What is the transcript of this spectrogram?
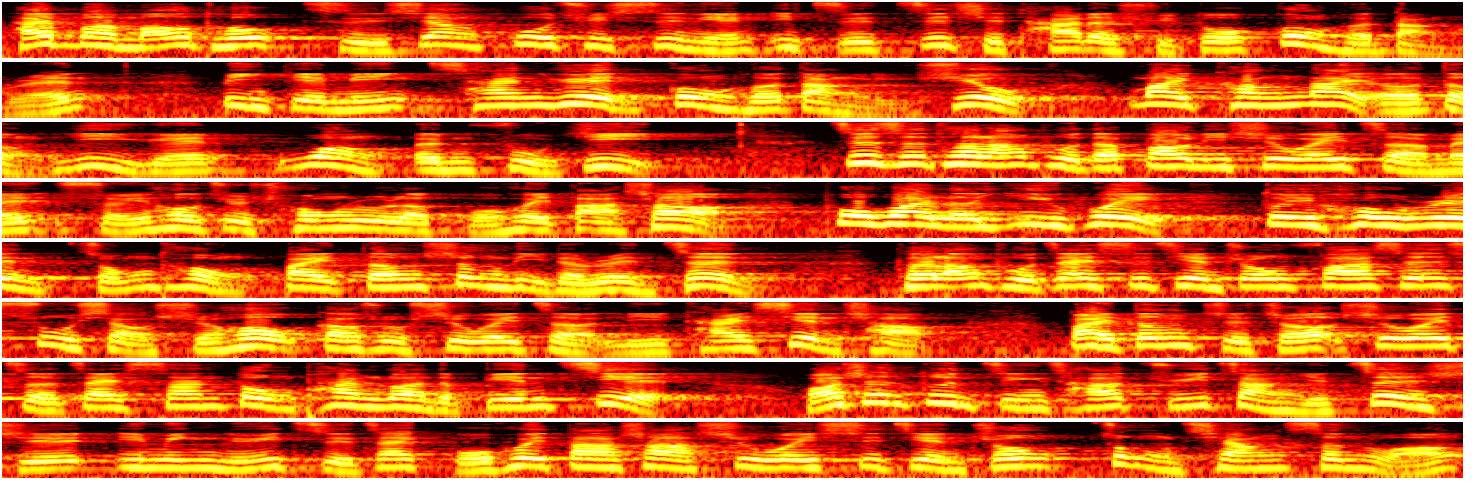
还把矛头指向过去四年一直支持他的许多共和党人，并点名参院共和党领袖麦康奈尔等议员忘恩负义。支持特朗普的暴力示威者们随后就冲入了国会大厦，破坏了议会对后任总统拜登胜利的认证。特朗普在事件中发生数小时后，告诉示威者离开现场。拜登指责示威者在煽动叛乱的边界。华盛顿警察局长也证实，一名女子在国会大厦示威事件中中枪身亡。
